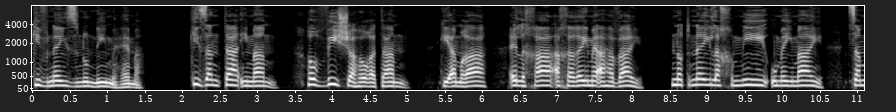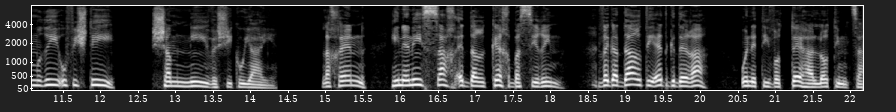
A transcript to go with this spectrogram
כבני זנונים המה. כי זנתה עמם, הובישה הורתם, כי אמרה, אלך אחרי מאהבי, נותני לחמי ומימי, צמרי ופשתי, שמני ושיקויי. לכן, הנני סח את דרכך בסירים, וגדרתי את גדרה, ונתיבותיה לא תמצא.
